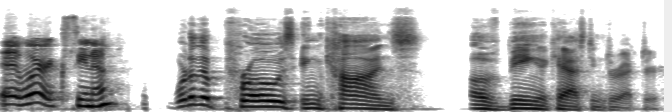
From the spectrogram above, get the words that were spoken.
it works, you know. What are the pros and cons of being a casting director?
